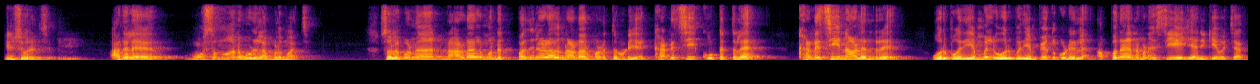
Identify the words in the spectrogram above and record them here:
இன்சூரன்ஸ் அதில் மோசமான ஊழல் அம்பலமாச்சு. சொல்லப்போனால் நாடாளுமன்ற பதினேழாவது நாடாளுமன்றத்தினுடைய கடைசி கூட்டத்தில் கடைசி நாளன்று ஒரு பகுதி எம்எல்ஏ ஒரு பகுதி எம்பிக்கள் கூட இல்லை. அப்போ தான் என்ன பண்ண சிஏஜி அறிக்கையை வச்சாங்க.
